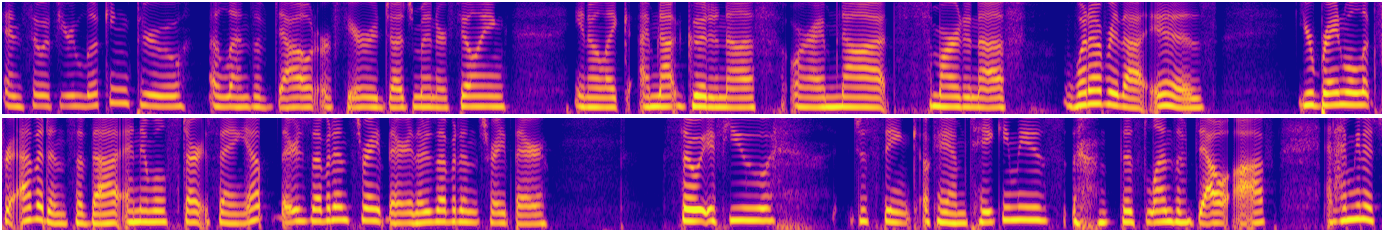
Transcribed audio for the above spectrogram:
And so if you're looking through a lens of doubt or fear or judgment or feeling, you know, like I'm not good enough or I'm not smart enough, whatever that is, your brain will look for evidence of that and it will start saying, yep, there's evidence right there. There's evidence right there. So if you just think, okay, I'm taking these this lens of doubt off and I'm going to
